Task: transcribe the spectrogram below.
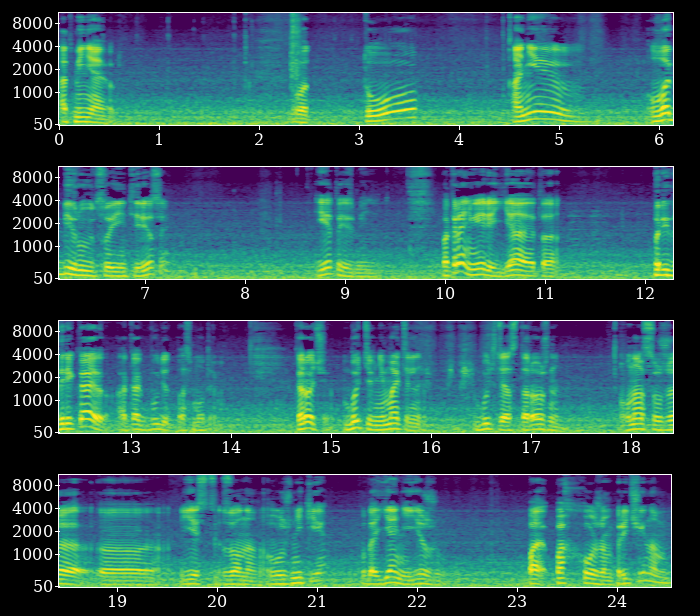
отменяют, вот, то они лоббируют свои интересы, и это изменит. По крайней мере, я это предрекаю, а как будет, посмотрим. Короче, будьте внимательны, будьте осторожны. У нас уже э, есть зона Лужники, куда я не езжу по похожим причинам,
